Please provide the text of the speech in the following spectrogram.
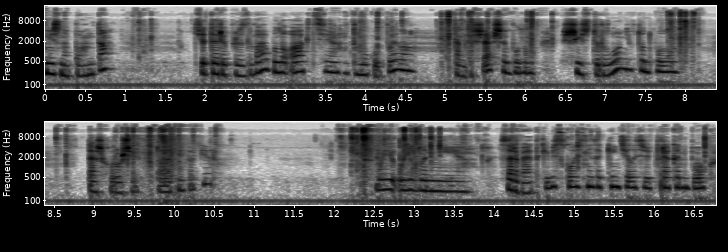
Сніжна панта. 4 плюс 2 було акція, тому купила. Так дешевше було. 6 рулонів тут було. Теж хороший туалетний папір. Мої улюблені серветки віскозні закінчились від Фрекенбок.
